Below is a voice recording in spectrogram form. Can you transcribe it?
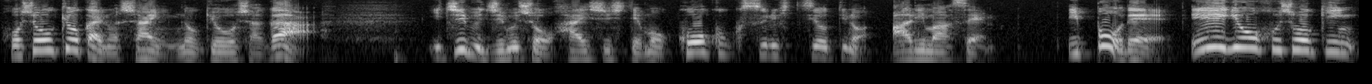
保証協会の社員の業者が一部事務所を廃止しても広告する必要っていうのはありません。一方で、営業保証金、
